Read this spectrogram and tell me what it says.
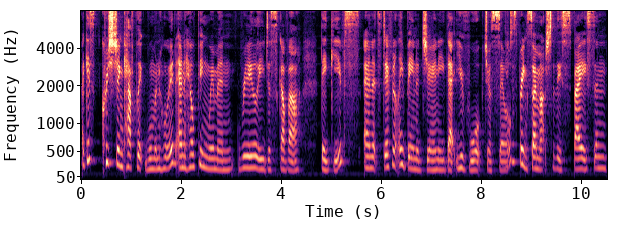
I guess, Christian Catholic womanhood and helping women really discover their gifts. And it's definitely been a journey that you've walked yourself. You just bring so much to this space. And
